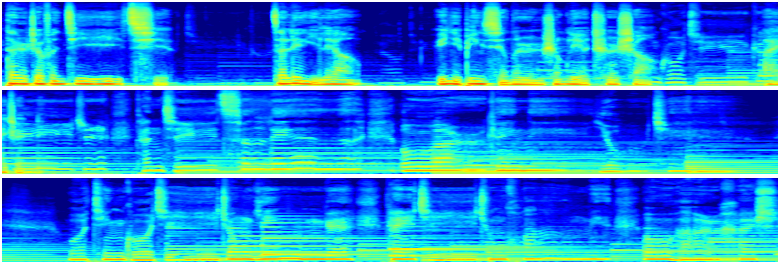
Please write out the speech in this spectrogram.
带着这份记忆一起，在另一辆与你并行的人生列车上，爱着你。我听过几种音乐，配几种画面，偶尔还是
